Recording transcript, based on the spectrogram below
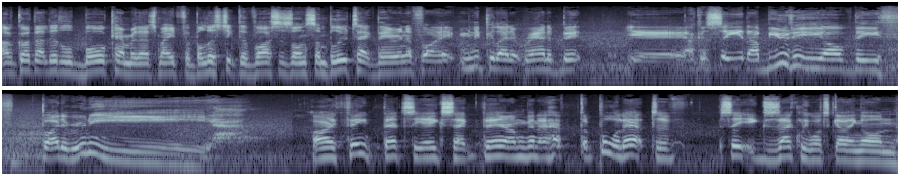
I've got that little ball camera that's made for ballistic devices on some Blu Tack there. And if I manipulate it around a bit, yeah, I can see the beauty of the Spideroonie. I think that's the egg sac there. I'm to have to pull it out to see exactly what's going on.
